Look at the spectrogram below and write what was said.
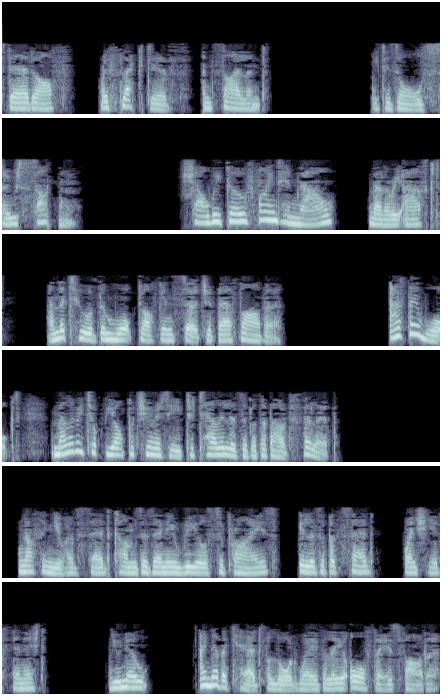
stared off, reflective and silent. It is all so sudden. Shall we go find him now? Mallory asked, and the two of them walked off in search of their father. As they walked, Mallory took the opportunity to tell Elizabeth about Philip. Nothing you have said comes as any real surprise, Elizabeth said, when she had finished. You know, I never cared for Lord Waverley or for his father.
